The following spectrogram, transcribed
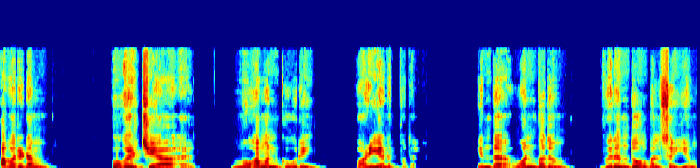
அவரிடம் புகழ்ச்சியாக முகமன் கூறி வழி அனுப்புதல். இந்த ஒன்பதும் விருந்தோம்பல் செய்யும்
